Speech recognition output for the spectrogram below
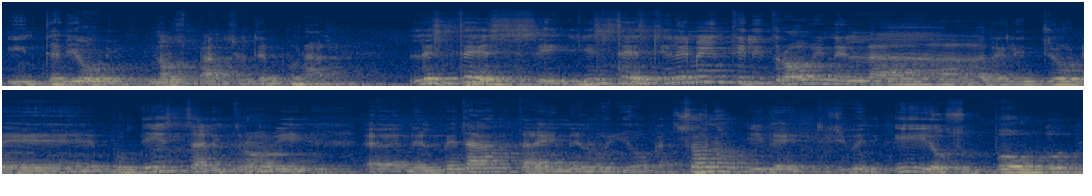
interiori, non spazio-temporali. Stessi, gli stessi elementi li trovi nella religione buddista, li trovi eh, nel Vedanta e nello yoga, sono identici. Quindi io suppongo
